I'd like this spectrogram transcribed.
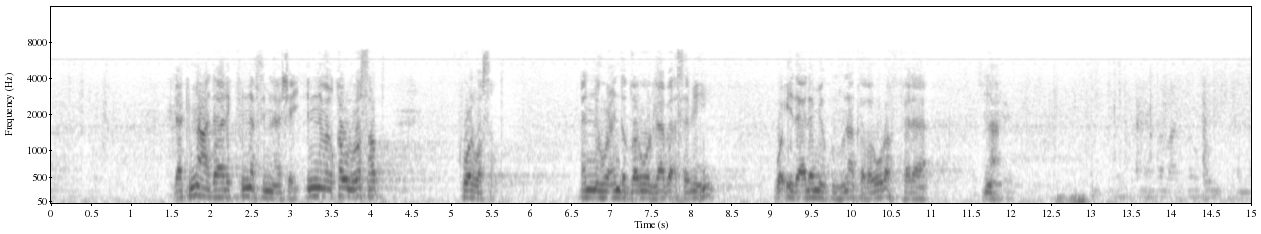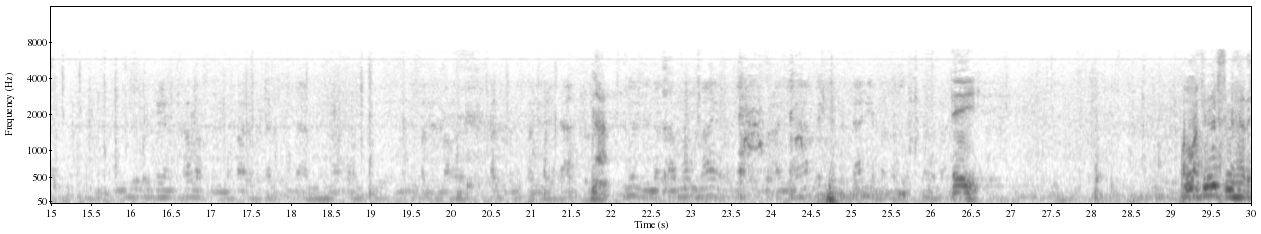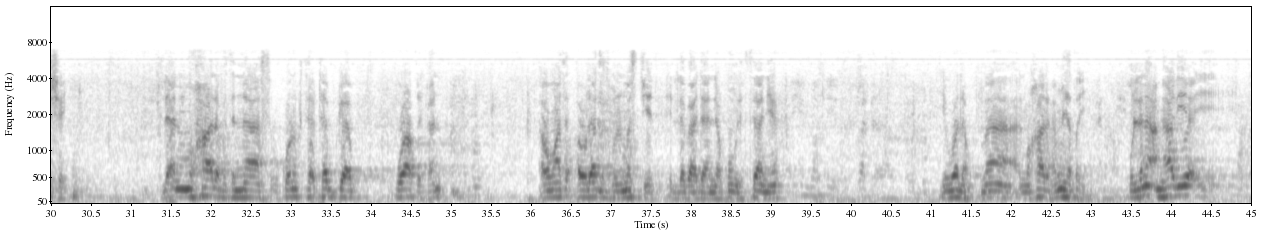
لكن مع ذلك في النفس منها شيء. إنما القول الوسط هو الوسط. أنه عند الضرورة لا بأس به وإذا لم يكن هناك ضرورة فلا. نعم. نعم. اي والله في النفس من هذا شيء. لأن مخالفة الناس وكونك تبقى واقفا أو ما أو لا تدخل المسجد إلا بعد أن يقوم للثانية. ولو ما المخالفة ما هي طيبة. ولا نعم هذه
